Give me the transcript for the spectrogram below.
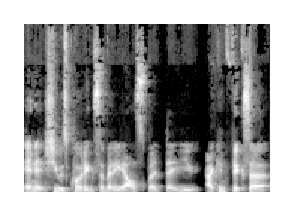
and it, she was quoting somebody else, but that you, I can fix a,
